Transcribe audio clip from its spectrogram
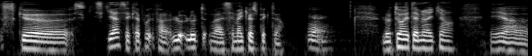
ce que ce qu'il y a, c'est que la, enfin, bah, c'est Michael Spector. Ouais. L'auteur est américain et, euh,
